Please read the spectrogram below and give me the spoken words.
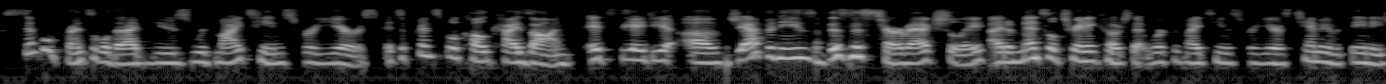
simple principle that I've used with my teams for years. It's a principle called Kaizen. It's the idea of Japanese business term, actually. I had a mental training coach that worked with my teams for years, Tami Matheny,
